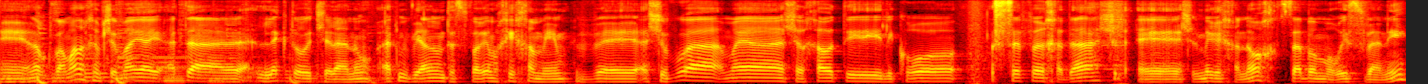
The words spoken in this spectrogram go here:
אה, אנחנו כבר אמרנו לכם שמאיה, את הלקטורית שלנו, את מביאה לנו את הספרים הכי חמים, והשבוע מאיה שלחה אותי לקרוא ספר חדש אה, של מירי חנוך, סבא מוריס ואני.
